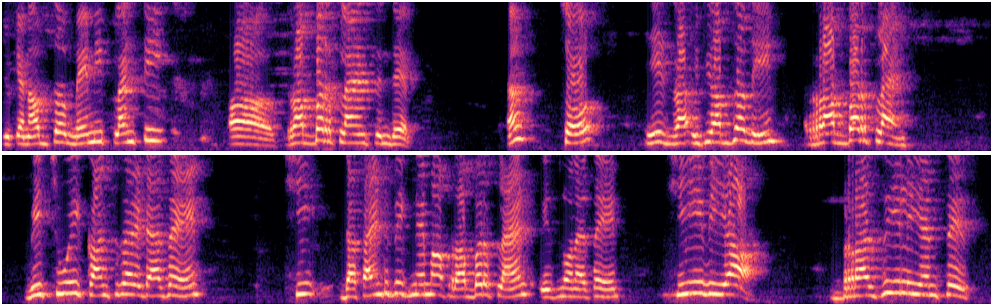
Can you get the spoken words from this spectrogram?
you can observe many plenty uh, rubber plants in there Huh? so if you observe the rubber plants which we consider it as a he the scientific name of rubber plant is known as a Hevea brasiliensis.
